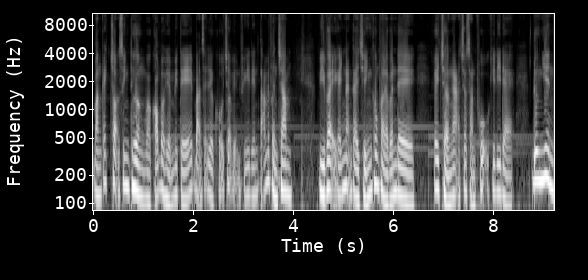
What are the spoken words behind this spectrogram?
Bằng cách chọn sinh thường và có bảo hiểm y tế, bạn sẽ được hỗ trợ viện phí đến 80%. Vì vậy, gánh nặng tài chính không phải là vấn đề gây trở ngại cho sản phụ khi đi đẻ. Đương nhiên,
